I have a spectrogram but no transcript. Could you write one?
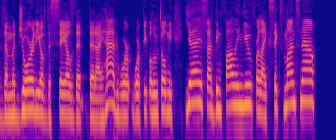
the majority of the sales that that I had were, were people who told me, "Yes, I've been following you for like 6 months now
